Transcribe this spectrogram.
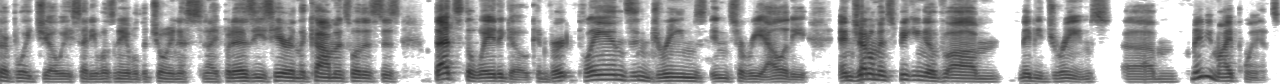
our boy Joey said he wasn't able to join us tonight, but as he's here in the comments with us, is that's the way to go. Convert plans and dreams into reality. And gentlemen, speaking of um maybe dreams, um, maybe my plans.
